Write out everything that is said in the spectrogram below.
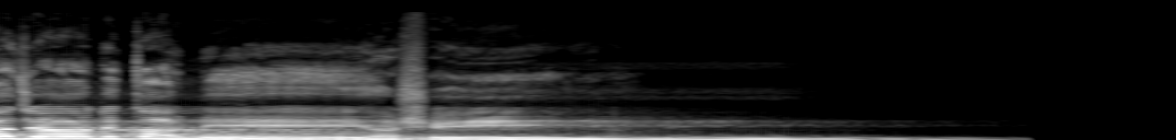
আজান কানে আসে।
